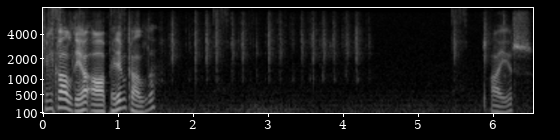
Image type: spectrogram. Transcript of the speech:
Kim kaldı ya? AP'li mi kaldı? Hayır.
